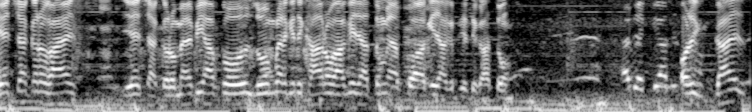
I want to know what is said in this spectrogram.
ये चेक करो गाइस ये चेक करो। मैं भी आपको जूम करके दिखा रहा हूँ, आगे जाता हूँ मैं आपको, आगे जाके फिर दिखाता हूँ। और गाइस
